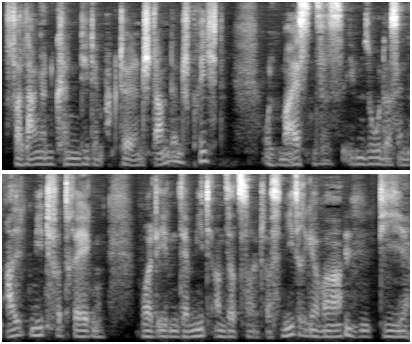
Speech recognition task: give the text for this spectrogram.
verlangen können, die dem aktuellen Stand entspricht. Und meistens ist es eben so, dass in Altmietverträgen, wo halt eben der Mietansatz noch etwas niedriger war, mhm. die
